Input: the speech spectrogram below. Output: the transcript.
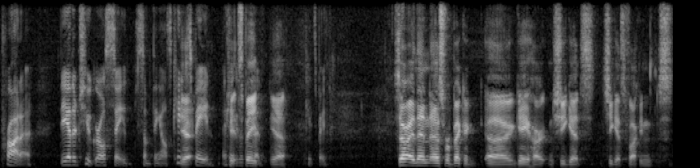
Prada. The other two girls say something else. Kate Yeah. Spade. I think Kate is what they Spade. said. Yeah. Kate Spade. So and then as Rebecca uh, Gayheart, and she gets she gets fucking s-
